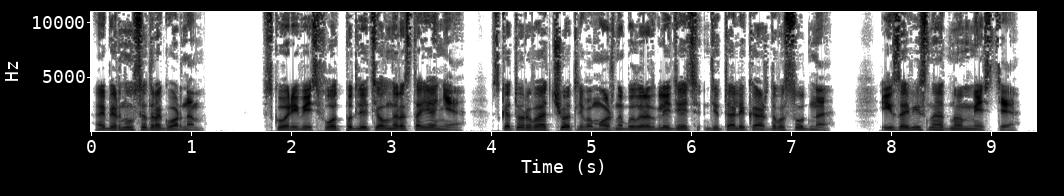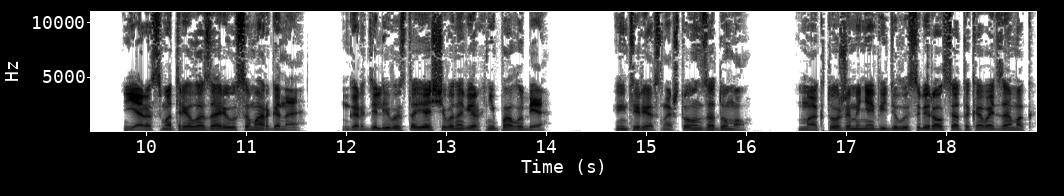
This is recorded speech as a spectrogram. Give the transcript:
обернулся Драгорном. Вскоре весь флот подлетел на расстояние, с которого отчетливо можно было разглядеть детали каждого судна, и завис на одном месте. Я рассмотрел Азариуса Маргана, горделиво стоящего на верхней палубе. Интересно, что он задумал? Маг тоже меня видел и собирался атаковать замок?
